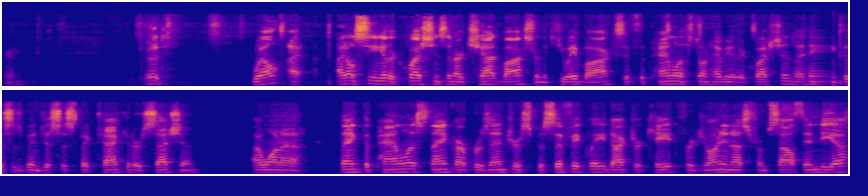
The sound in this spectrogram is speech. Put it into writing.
Great. Good. Well, I, I don't see any other questions in our chat box or in the QA box. If the panelists don't have any other questions, I think this has been just a spectacular session. I want to thank the panelists, thank our presenters specifically, Dr. Kate for joining us from South India,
